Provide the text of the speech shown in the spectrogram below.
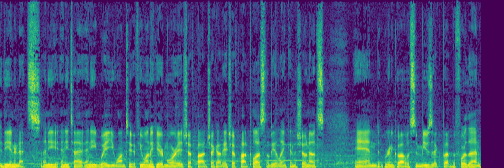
the internets, any any time, any way you want to. If you want to hear more HF Pod, check out HF Pod Plus. There'll be a link in the show notes, and we're going to go out with some music. But before then,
